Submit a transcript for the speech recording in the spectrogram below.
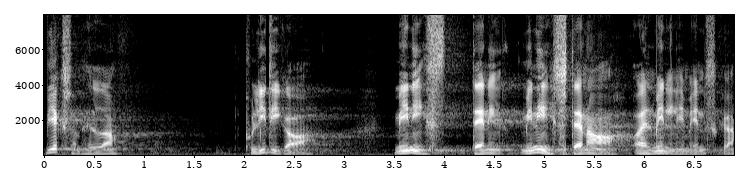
Virksomheder, politikere, ministandere og almindelige mennesker,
